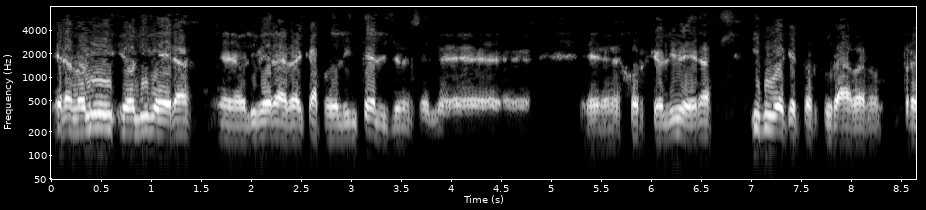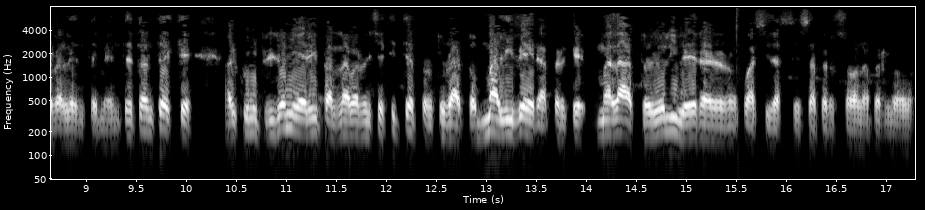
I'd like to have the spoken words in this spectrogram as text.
erano lui e Olivera, eh, Olivera era il capo dell'intelligence, il, eh, eh, Jorge Olivera, i due che torturavano prevalentemente, tant'è che alcuni prigionieri parlavano di chi ti ha torturato, Malivera, perché Malato e Olivera erano quasi la stessa persona per loro.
